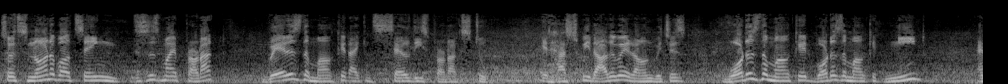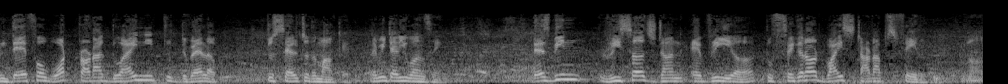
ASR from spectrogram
So it's not about saying this is my product. Where is the market I can sell these products to? It has to be the other way around, which is what is the market, what does the market need, and therefore what product do I need to develop to sell to the market? Let me tell you one thing. There's been research done every year to figure out why startups fail. You know,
